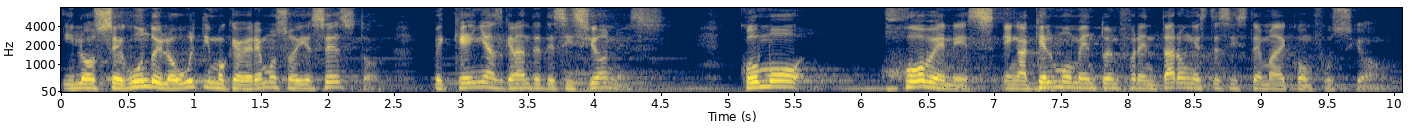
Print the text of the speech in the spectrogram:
Y lo segundo y lo último que veremos hoy es esto. Pequeñas, grandes decisiones cómo jóvenes en aquel momento enfrentaron este sistema de confusión,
